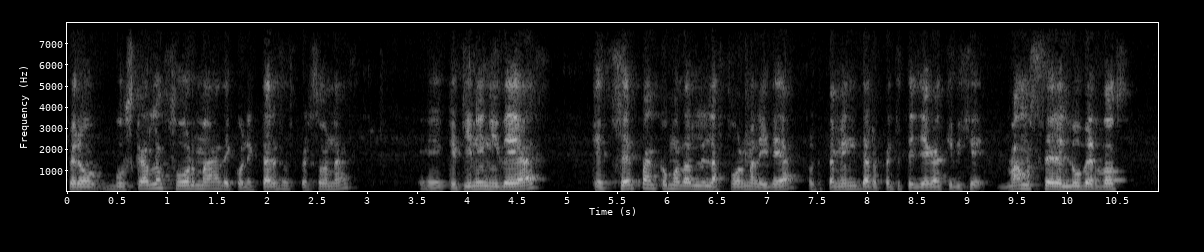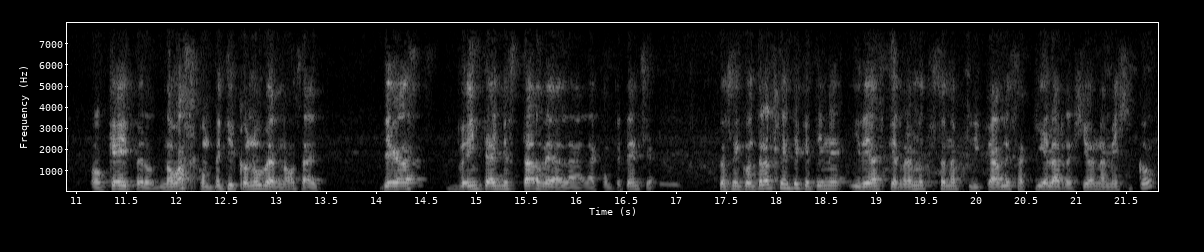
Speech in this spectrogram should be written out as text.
pero buscar la forma de conectar a esas personas eh, que tienen ideas, que sepan cómo darle la forma a la idea, porque también de repente te llega que dice, vamos a hacer el Uber 2, ok, pero no vas a competir con Uber, ¿no? O sea, llegas 20 años tarde a la, competencia. Entonces, encontrar gente que tiene ideas que realmente son aplicables aquí a la región, a México,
